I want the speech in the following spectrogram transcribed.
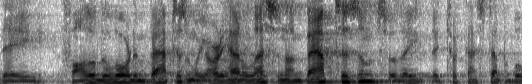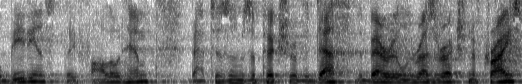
They followed the Lord in baptism. We already had a lesson on baptism, so they, they took that step of obedience. They followed Him. Baptism is a picture of the death, the burial, and the resurrection of Christ.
